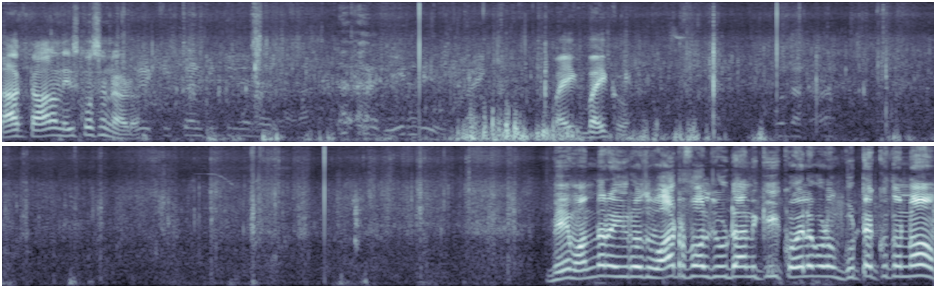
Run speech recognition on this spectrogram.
నాకు తాళం తీసుకొస్తున్నాడు. Bike bike. మేమందరం ఈరోజు వాటర్ ఫాల్ చూడడానికి కోయిలగూడెం గుట్టెక్కుతున్నాం.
